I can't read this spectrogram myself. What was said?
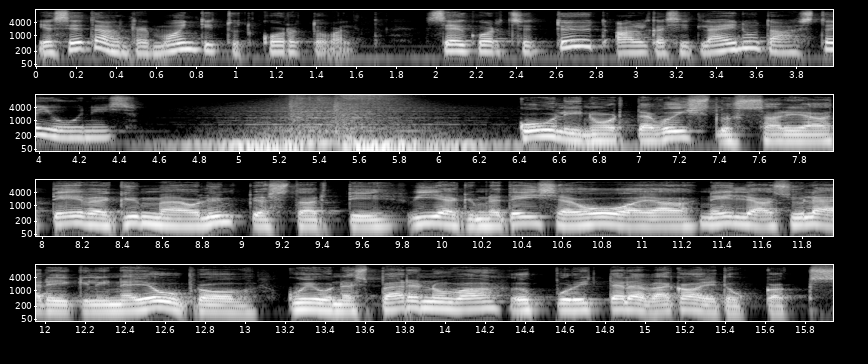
ja seda on remonditud korduvalt. seekordsed tööd algasid läinud aasta juunis koolinoorte võistlussarja TV10 olümpiastarti viiekümne teise hooaja neljas üleriigiline jõuproov kujunes Pärnumaa õppuritele väga edukaks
